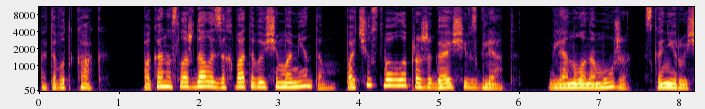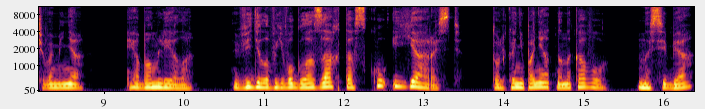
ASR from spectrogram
Это вот как? Пока наслаждалась захватывающим моментом, почувствовала прожигающий взгляд глянула на мужа, сканирующего меня, и обомлела. Видела в его глазах тоску и ярость. Только непонятно на кого. На себя?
